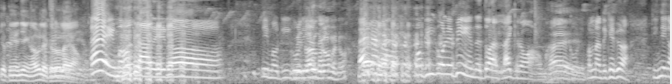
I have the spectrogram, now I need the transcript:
ကဲတင်ချင်းငါတို့လည်းကြောက်လိုက်အောင်ဟေးမဟုတ်တာတွေတော့ ဒီမဟုတ်ဒီကိုတွေဟဲ့ဟဲ့ဟဲ့ဟိုဒီကိုတွေပြီးရင်တော့လိုက်ကြောအောင်ပါကိုတွေပမှန်တကယ်ပြောတာဒီနှစ်က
